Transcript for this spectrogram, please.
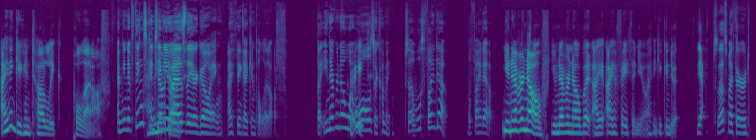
I think you can totally pull that off. I mean, if things no continue as they are going, I think I can pull it off. But you never know what Great. walls are coming. So we'll find out. We'll find out. You never know. You never know, but I I have faith in you. I think you can do it. Yeah. So that's my third.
